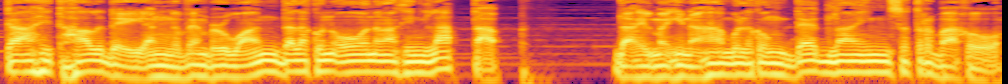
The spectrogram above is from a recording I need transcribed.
Kahit holiday ang November 1, dala ko noon ang aking laptop dahil may hinahabol akong deadline sa trabaho.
